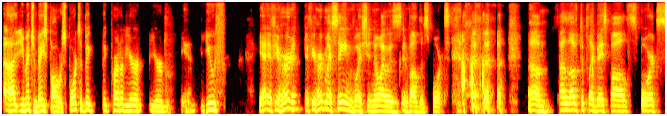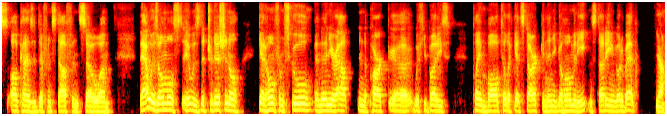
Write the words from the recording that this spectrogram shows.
Uh, you mentioned baseball. Were sports a big, big part of your your yeah. youth? Yeah, if you heard if you heard my singing voice, you know I was involved in sports. um, I love to play baseball, sports, all kinds of different stuff, and so um, that was almost it was the traditional get home from school and then you're out in the park uh, with your buddies playing ball till it gets dark, and then you go home and eat and study and go to bed. Yeah,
